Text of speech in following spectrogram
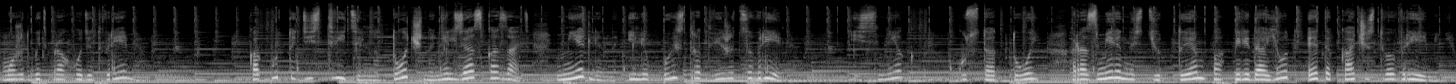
может быть, проходит время? Как будто действительно точно нельзя сказать, медленно или быстро движется время. И снег густотой, размеренностью темпа передает это качество времени.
